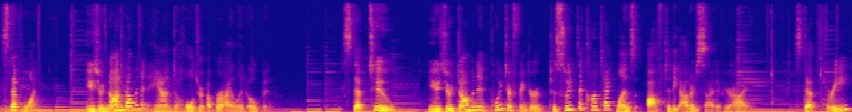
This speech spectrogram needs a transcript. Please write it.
Step 1. Use your non-dominant hand to hold your upper eyelid open. Step 2. Use your dominant pointer finger to sweep the contact lens off to the outer side of your eye. Step 3.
